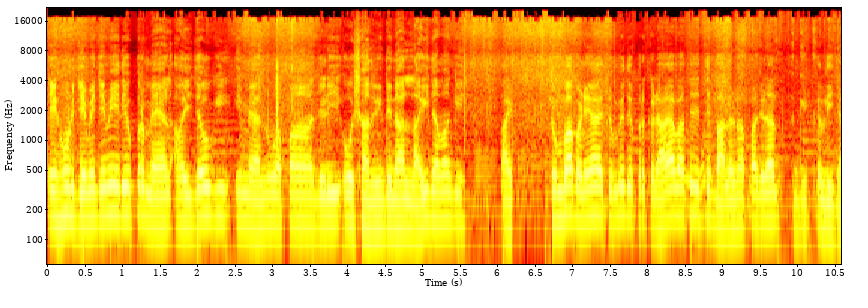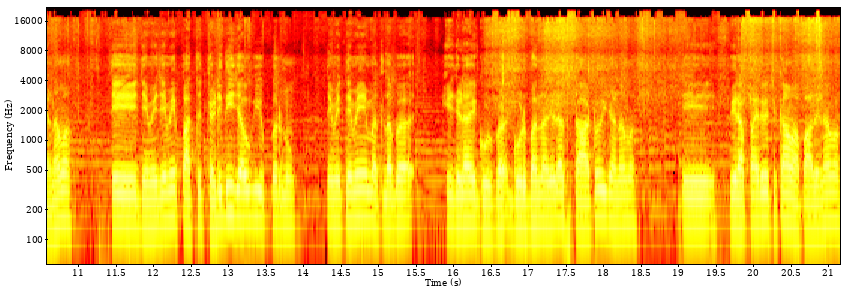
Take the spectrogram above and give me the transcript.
ਤੇ ਹੁਣ ਜਿਵੇਂ ਜਿਵੇਂ ਇਹਦੇ ਉੱਪਰ ਮੈਲ ਆਈ ਜਾਊਗੀ, ਇਹ ਮੈਲ ਨੂੰ ਆਪਾਂ ਜਿਹੜੀ ਉਹ ਛਾਨਣੀ ਦੇ ਨਾਲ ਲਾਈ ਜਾਵਾਂਗੇ। ਚੁੰਬਾ ਬਣਿਆ ਹੈ ਚੁੰਬੇ ਦੇ ਉੱਪਰ ਕੜਾਇਆ ਵਾ ਤੇ ਇੱਥੇ ਬਾਲਣ ਆਪਾਂ ਜਿਹੜਾ ਅੱਗੇ ਕੱਲੀ ਜਾਣਾ ਵਾ। ਤੇ ਜਿਵੇਂ ਜਿਵੇਂ ਪੱਤ ਚੜ੍ਹਦੀ ਜਾਊਗੀ ਉੱਪਰ ਨੂੰ, ਤਿਵੇਂ ਤਿਵੇਂ ਮਤਲਬ ਇਹ ਜਿਹੜਾ ਇਹ ਗੁੜ ਬ- ਗੁੜ ਬਣਨਾ ਜਿਹੜਾ ਸਟਾਰਟ ਹੋਈ ਜਾਣਾ ਵਾ। ਤੇ ਫਿਰ ਆਪਾਂ ਇਹਦੇ ਵਿੱਚ ਘਾਵਾ ਪਾ ਦੇਣਾ ਵਾ।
